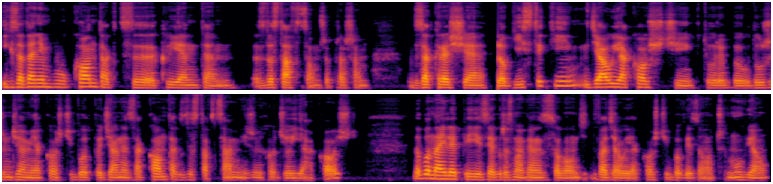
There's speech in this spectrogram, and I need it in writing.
Ich zadaniem był kontakt z klientem, z dostawcą, przepraszam, w zakresie logistyki. Dział jakości, który był dużym działem jakości, był odpowiedzialny za kontakt z dostawcami, jeżeli chodzi o jakość. No bo najlepiej jest, jak rozmawiają ze sobą dwa działy jakości, bo wiedzą o czym mówią.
